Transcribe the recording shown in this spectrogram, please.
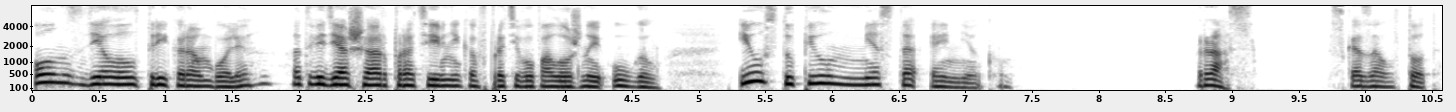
Он сделал три карамболя, отведя шар противника в противоположный угол, и уступил место Эннику. «Раз», — сказал тот.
